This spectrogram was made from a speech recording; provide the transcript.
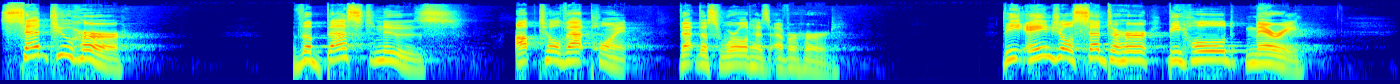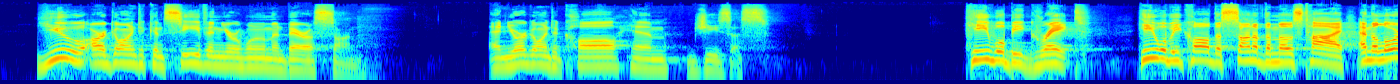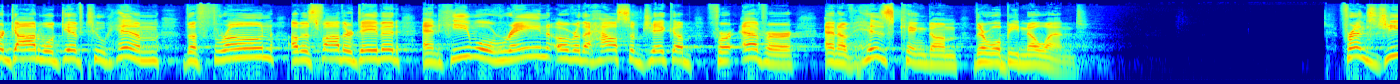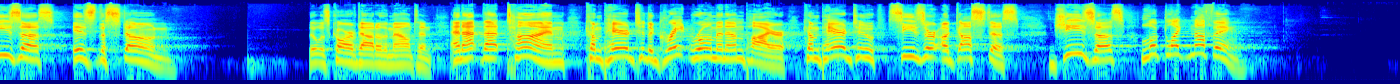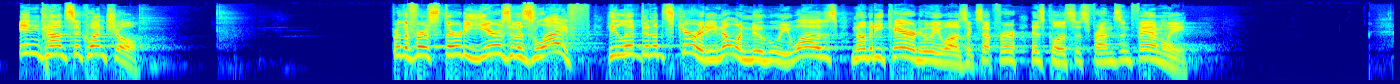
said to her, the best news up till that point that this world has ever heard. The angel said to her, Behold, Mary, you are going to conceive in your womb and bear a son, and you're going to call him Jesus. He will be great. He will be called the Son of the Most High, and the Lord God will give to him the throne of his father David, and he will reign over the house of Jacob forever, and of his kingdom there will be no end. Friends, Jesus is the stone that was carved out of the mountain. And at that time, compared to the great Roman Empire, compared to Caesar Augustus, Jesus looked like nothing, inconsequential. For the first 30 years of his life, he lived in obscurity. No one knew who he was, nobody cared who he was except for his closest friends and family.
